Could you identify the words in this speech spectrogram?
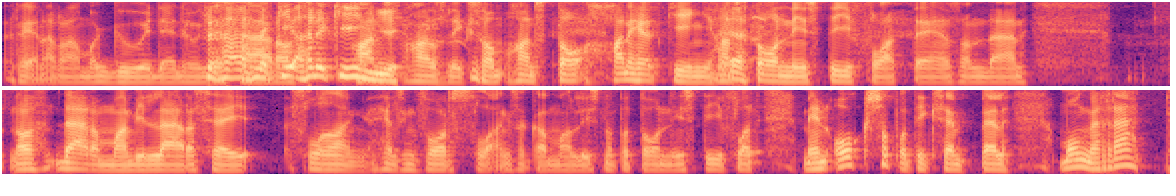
rena rama guden ungefär. han är han är king. Hans, hans liksom, hans to, han är helt king, hans Tonnin Stifflat är en sån där, no, där om man vill lära sig slang, Helsingfors slang, så kan man lyssna på Tonnin Stifflat, men också på till exempel många rap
